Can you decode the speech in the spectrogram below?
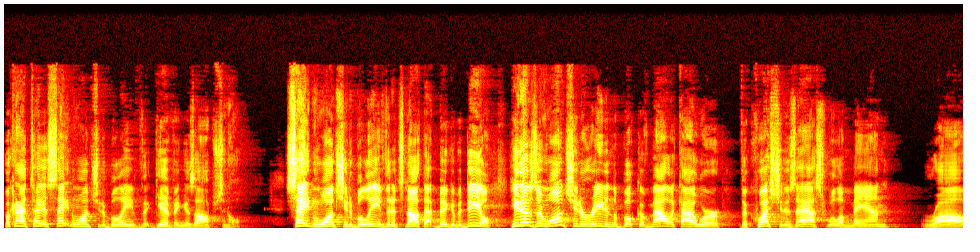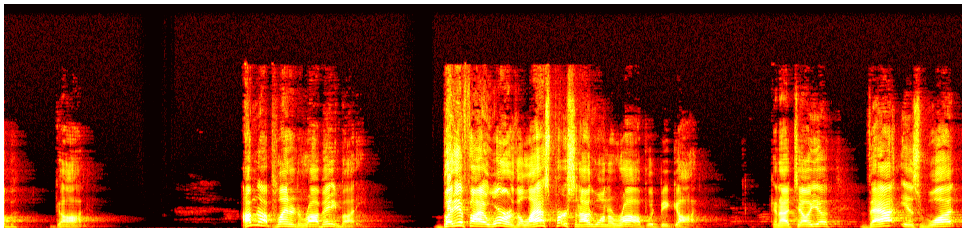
But can I tell you, Satan wants you to believe that giving is optional. Satan wants you to believe that it's not that big of a deal. He doesn't want you to read in the book of Malachi where the question is asked Will a man rob God? I'm not planning to rob anybody. But if I were, the last person I'd want to rob would be God. Can I tell you? That is what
